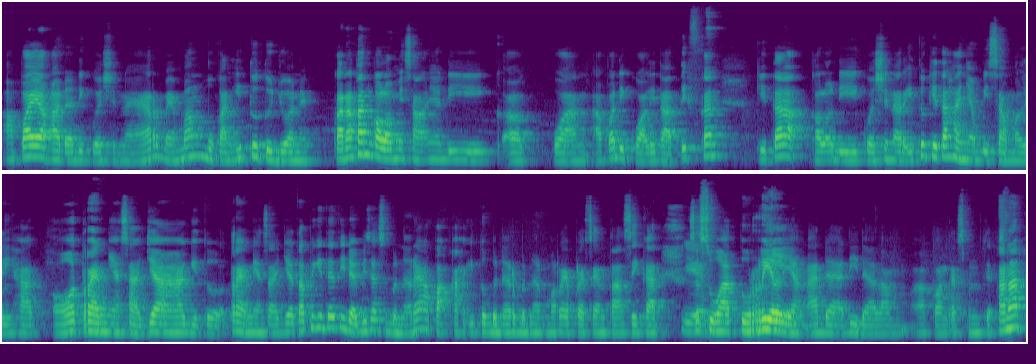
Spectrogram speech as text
apa yang ada di kuesioner memang bukan itu tujuannya. Karena kan kalau misalnya di eh, kuan apa di kualitatif kan kita kalau di kuesioner itu kita hanya bisa melihat oh trennya saja gitu trennya saja. Tapi kita tidak bisa sebenarnya apakah itu benar-benar merepresentasikan Iya. sesuatu real yang ada di dalam eh, konteks penelitian karena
